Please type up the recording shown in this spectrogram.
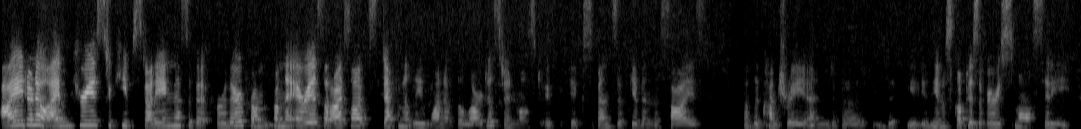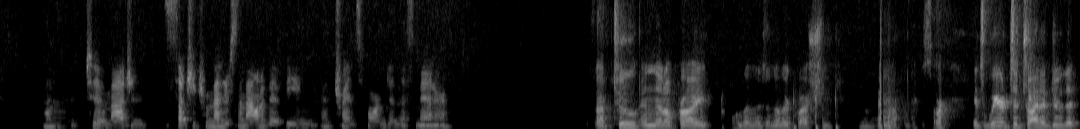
I don't know. I'm curious to keep studying this a bit further. From from the areas that I saw, it's definitely one of the largest and most expensive given the size of the country. And uh, the, you know, Skopje is a very small city. Uh, to imagine such a tremendous amount of it being uh, transformed in this manner. So I have two, and then I'll probably hold on. There's another question. Hang on. Sorry it's weird to try to do that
